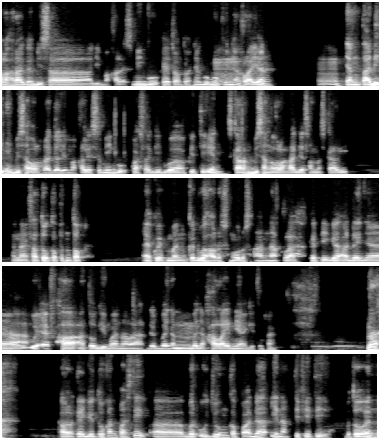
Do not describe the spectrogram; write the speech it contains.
olahraga bisa lima kali seminggu kayak contohnya gue, gue hmm. punya klien hmm. yang tadinya bisa olahraga lima kali seminggu pas lagi gue pitiin sekarang bisa nggak olahraga sama sekali karena satu kepentok equipment kedua harus ngurus anak lah ketiga adanya ya. WFH atau gimana lah dan banyak hmm. banyak hal lainnya gitu kan nah kalau kayak gitu kan pasti uh, berujung kepada inactivity betul kan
